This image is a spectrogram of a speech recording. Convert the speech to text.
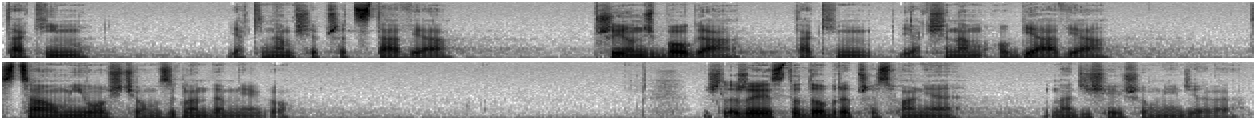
takim, jaki nam się przedstawia, przyjąć Boga takim, jak się nam objawia, z całą miłością względem Niego. Myślę, że jest to dobre przesłanie na dzisiejszą niedzielę.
